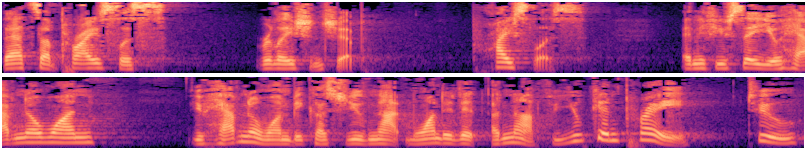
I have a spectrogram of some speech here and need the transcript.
that's a priceless relationship. Priceless. And if you say you have no one, you have no one because you've not wanted it enough. You can pray to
